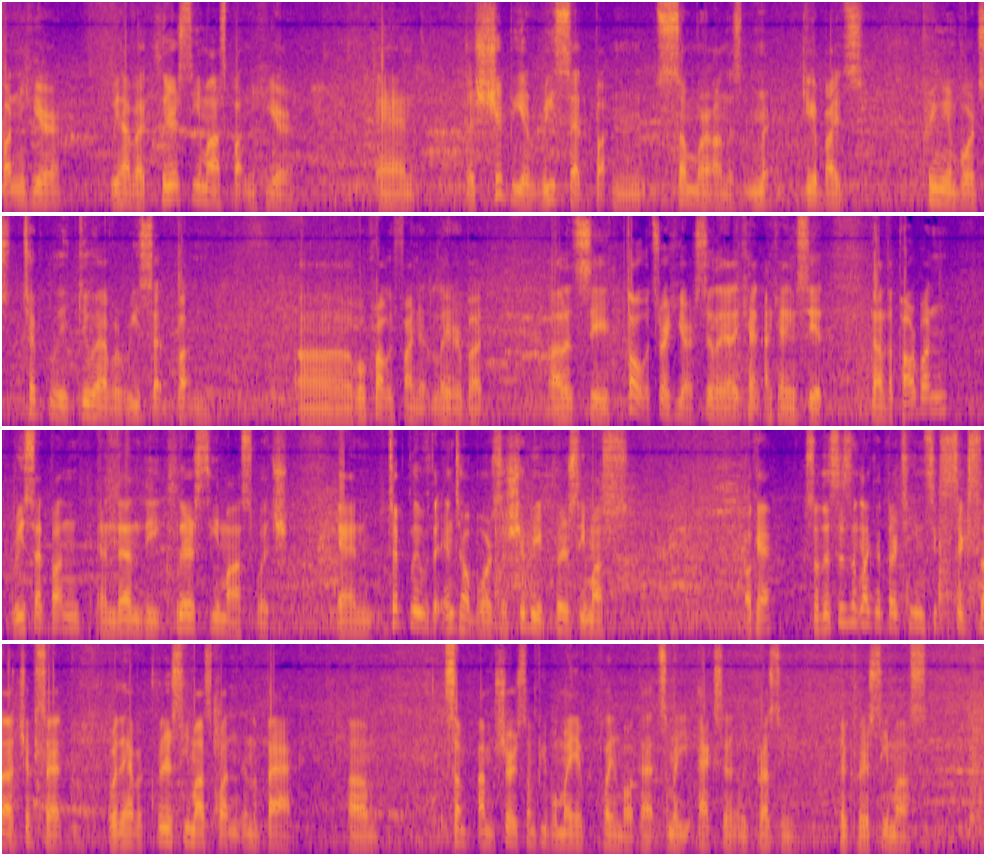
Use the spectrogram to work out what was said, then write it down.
button here. We have a clear CMOS button here. And there should be a reset button somewhere on this Gigabytes premium boards. Typically do have a reset button. Uh, we'll probably find it later but uh, let's see. Oh it's right here. Silly I can't I can't even see it. Now the power button reset button and then the clear CMOS switch. And typically with the Intel boards there should be a clear CMOS okay so this isn't like the 1366 uh, chipset where they have a clear CMOS button in the back. Um, some I'm sure some people may have complained about that. Somebody accidentally pressing the clear CMOS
